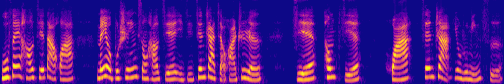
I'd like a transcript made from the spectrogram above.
无非豪杰大华，没有不是英雄豪杰以及奸诈狡猾之人。杰通杰，华奸诈用如名词。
